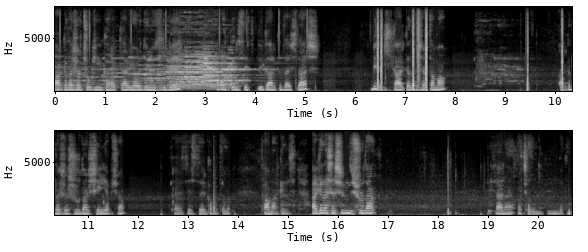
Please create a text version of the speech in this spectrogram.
Arkadaşlar çok iyi karakter gördüğünüz gibi. Karakteri seçtik arkadaşlar. Bir dakika arkadaşlar tamam. Arkadaşlar şuradan şey yapacağım. Evet, sesleri kapatalım. Tamam arkadaşlar. Arkadaşlar şimdi şuradan bir tane açalım. Bakın.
